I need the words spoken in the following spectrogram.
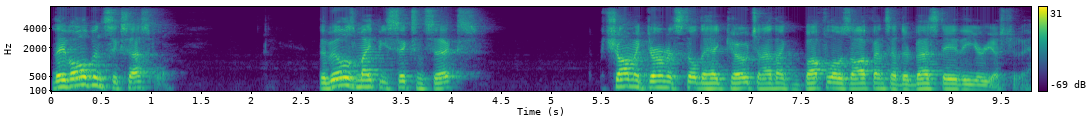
They've all been successful. The Bills might be 6 and 6. But Sean McDermott's still the head coach, and I think Buffalo's offense had their best day of the year yesterday.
